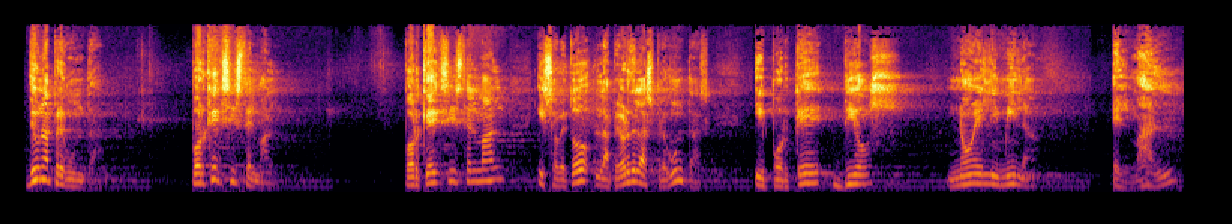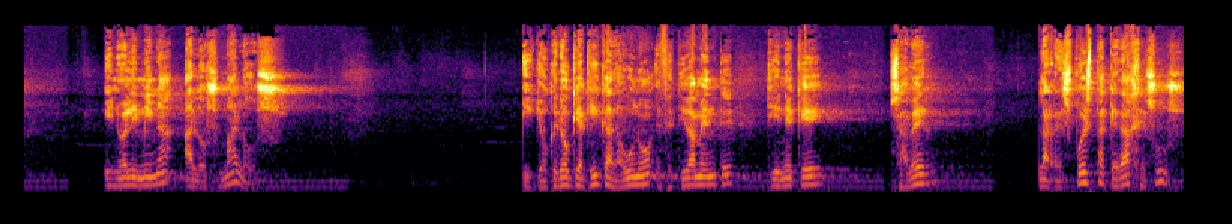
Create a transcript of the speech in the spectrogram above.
de una pregunta. ¿Por qué existe el mal? ¿Por qué existe el mal? Y sobre todo, la peor de las preguntas, ¿y por qué Dios no elimina el mal y no elimina a los malos? Y yo creo que aquí cada uno efectivamente tiene que saber la respuesta que da Jesús.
